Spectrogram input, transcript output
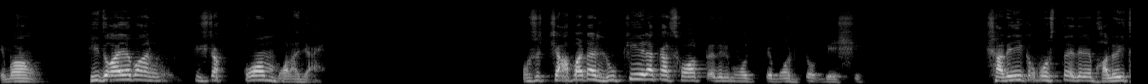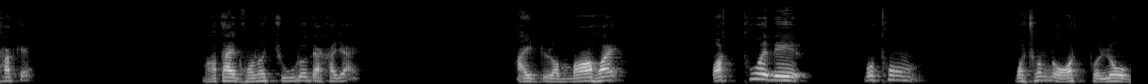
এবং হৃদয়বান, কিছুটা কম বলা যায়। অবশ্য চাপাটা লুকিয়ে রাখার স্বভাবটা এদের মধ্যে বড্ড বেশি। শারীরিক অবস্থা এদের ভালোই থাকে। মাথায় ঘন চুলও দেখা যায়। হাইট লম্বা হয়। অর্থ এদের প্রথম পছন্দ অর্থ, লোভ।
